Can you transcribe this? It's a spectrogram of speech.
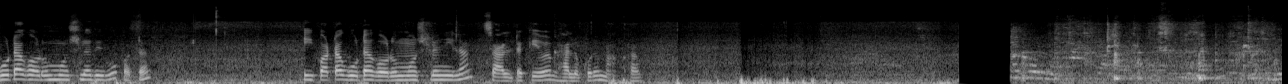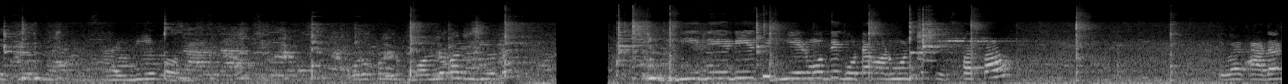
গোটা গরম মশলা দেবো কটা। এই কটা গোটা গরম মশলা নিলাম, চালটাকে এবার ভালো করে মাখাবো আর দিয়ে কর ওরকম বন্ধ কর ভিডিওটা ঘি দিয়ে দিয়েছি ঘিয়ের মধ্যে গোটা গরম মশলা তেজপাতা এবার আদার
